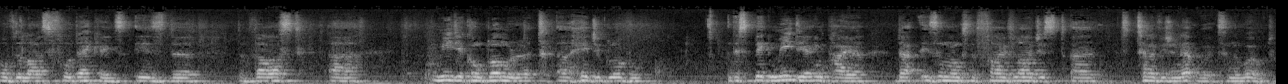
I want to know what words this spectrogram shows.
of the last four decades is the, the vast uh, media conglomerate, uh, Rede this big media empire that is amongst the five largest uh, television networks in the world.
